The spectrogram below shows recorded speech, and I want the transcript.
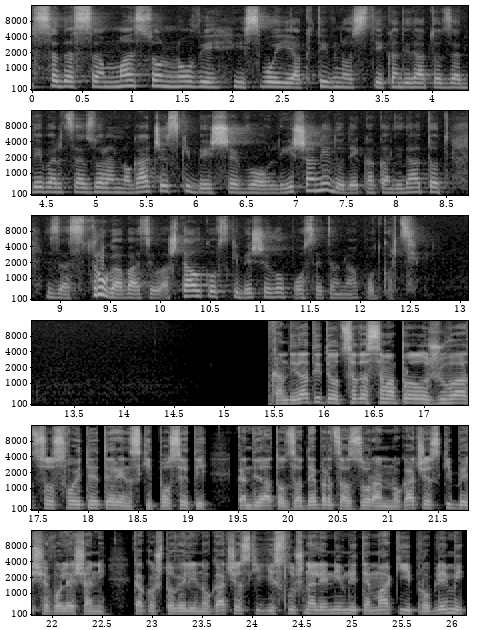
СДСМ со нови и своји активности. Кандидатот за Дебарца Зоран Ногачевски беше во Лешани, додека кандидатот за Струга Васила Шталковски беше во посета на Подгорци. Кандидатите од СДСМ продолжуваат со своите теренски посети. Кандидатот за Дебрца Зоран Ногачевски беше во Лешани. Како што вели Ногачевски ги слушнале нивните маки и проблеми,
